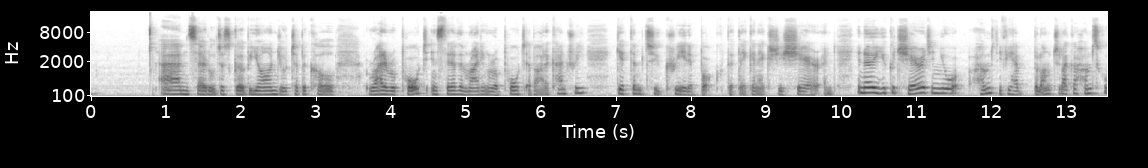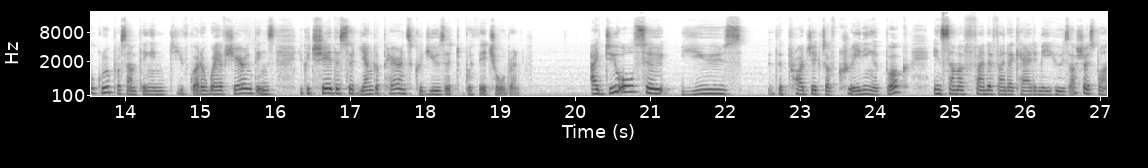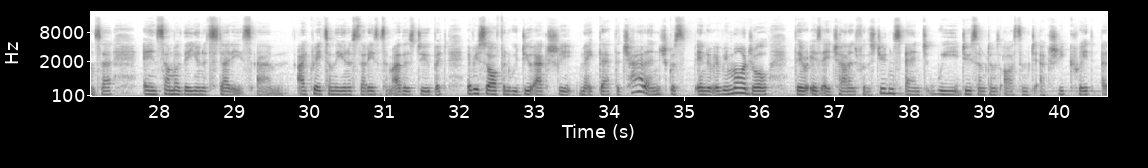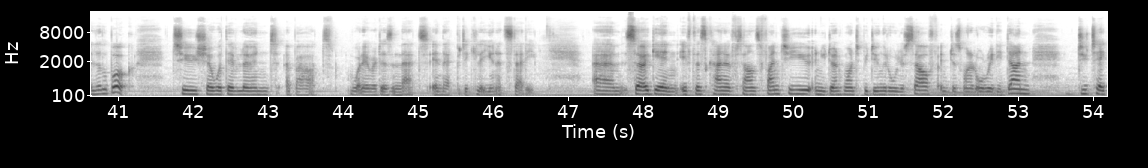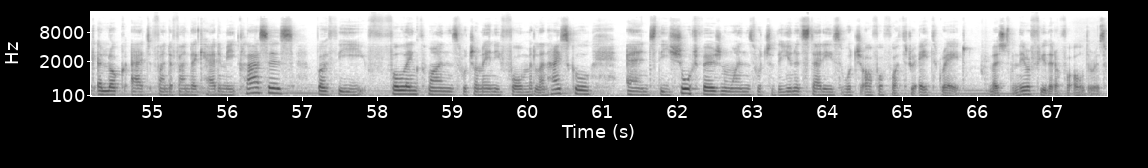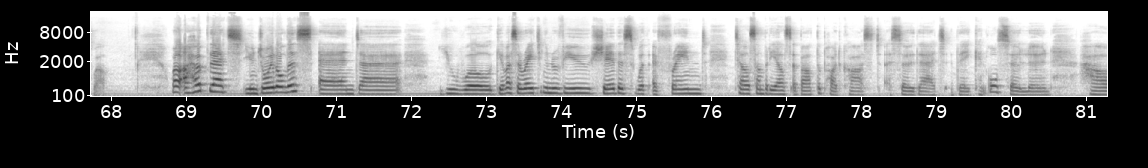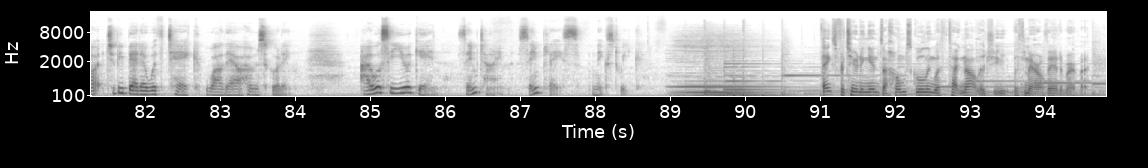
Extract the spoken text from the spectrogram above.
um, so it'll just go beyond your typical write a report. Instead of them writing a report about a country, get them to create a book that they can actually share. And you know, you could share it in your homes if you have belong to like a homeschool group or something, and you've got a way of sharing things. You could share this so that younger parents could use it with their children. I do also use the project of creating a book in some of FundaFunda Academy, who is our show sponsor, in some of their unit studies. Um, I create some of the unit studies and some others do, but every so often we do actually make that the challenge because end of every module there is a challenge for the students, and we do sometimes ask them to actually create a little book to show what they've learned about whatever it is in that in that particular unit study. Um, so again, if this kind of sounds fun to you and you don't want to be doing it all yourself and just want it already done, do take a look at FundaFunda Academy classes, both the full-length ones, which are mainly for middle and high school, and the short version ones, which are the unit studies, which are for fourth through eighth grade. Most of them. There are a few that are for older as well. Well, I hope that you enjoyed all this and. Uh, you will give us a rating and review, share this with a friend, tell somebody else about the podcast so that they can also learn how to be better with tech while they are homeschooling. I will see you again, same time, same place, next week. Thanks for tuning in to Homeschooling with Technology with Meryl van der Merwe.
